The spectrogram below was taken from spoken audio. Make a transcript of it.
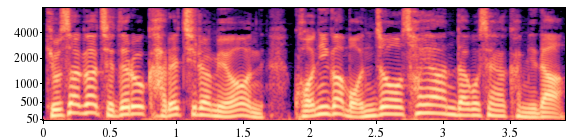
교사가 제대로 가르치려면 권위가 먼저 서야 한다고 생각합니다.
